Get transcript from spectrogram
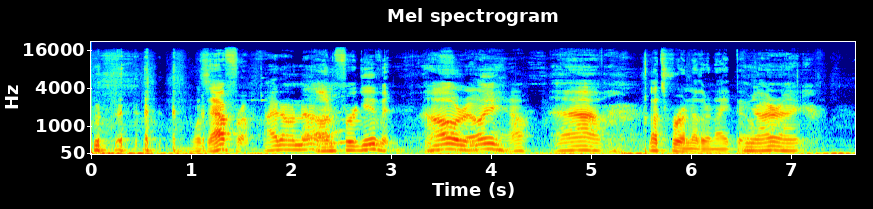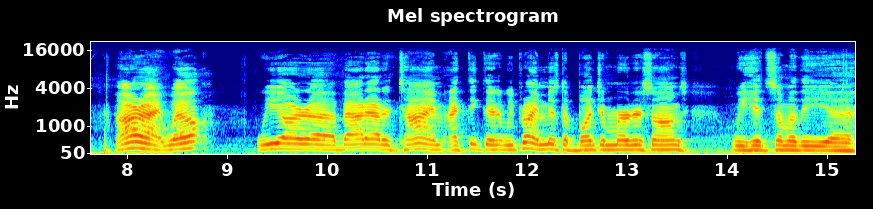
What's that from? I don't know. Unforgiven. oh, really? Yeah, Ah. that's for another night though. All right. All right. Well, we are uh, about out of time. I think that we probably missed a bunch of murder songs. We hit some of the uh,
